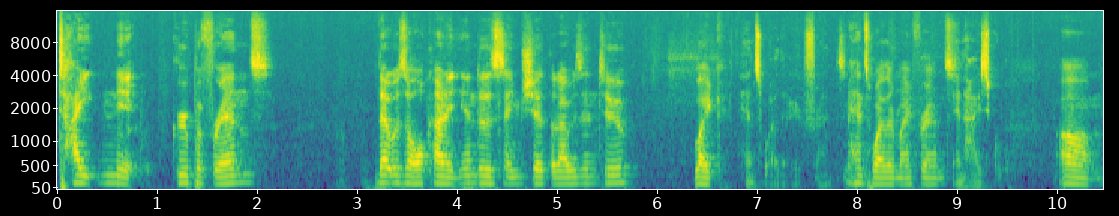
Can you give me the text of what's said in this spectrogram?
tight knit group of friends that was all kind of into the same shit that I was into, like Hence why they're your friends hence why they're my friends. in high school. Um,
